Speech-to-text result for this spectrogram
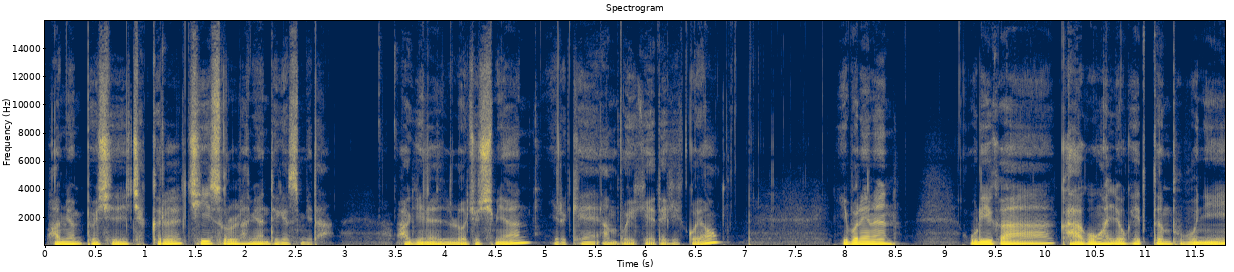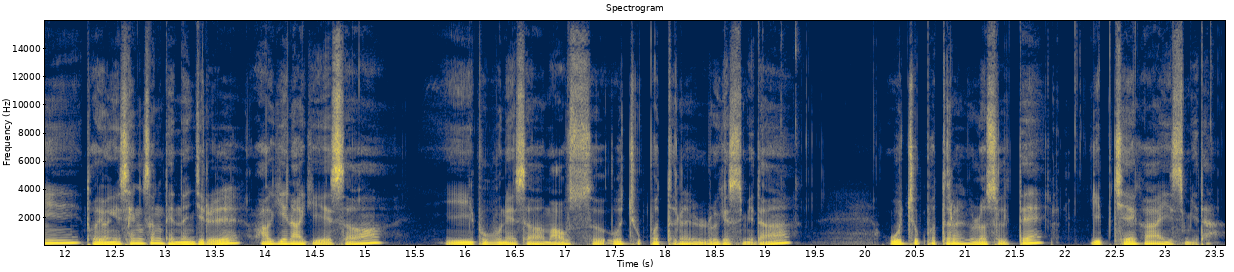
화면 표시 체크를 취소를 하면 되겠습니다. 확인을 눌러주시면 이렇게 안 보이게 되겠고요. 이번에는 우리가 가공하려고 했던 부분이 도형이 생성됐는지를 확인하기 위해서 이 부분에서 마우스 우측 버튼을 누르겠습니다. 우측 버튼을 눌렀을 때 입체가 있습니다.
